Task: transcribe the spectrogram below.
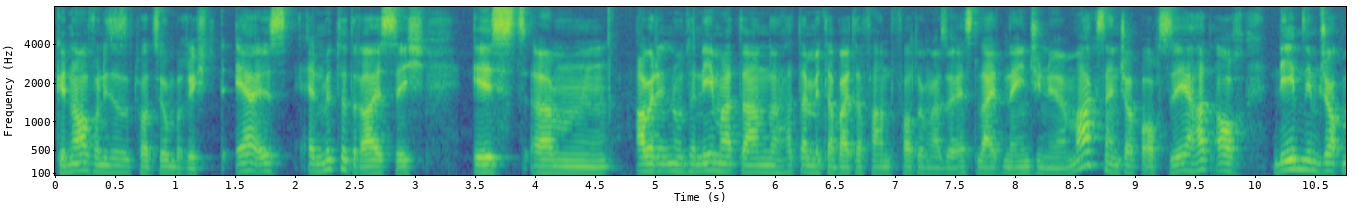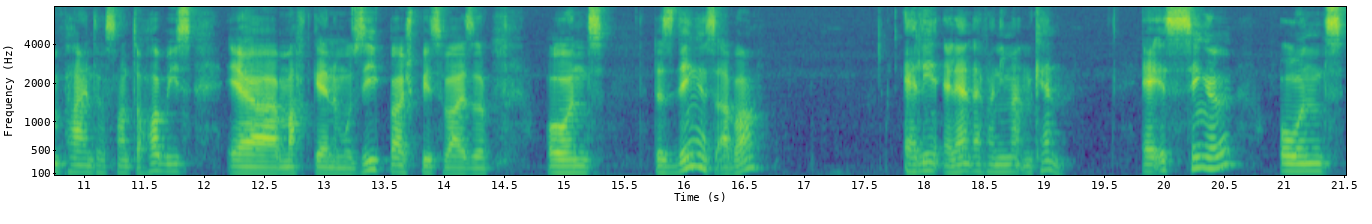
genau von dieser Situation berichtet. Er ist Mitte 30, ist, ähm, arbeitet in einem Unternehmen, hat dann hat er Mitarbeiterverantwortung, also er ist leitender Ingenieur, mag seinen Job auch sehr, hat auch neben dem Job ein paar interessante Hobbys. Er macht gerne Musik beispielsweise. Und das Ding ist aber, er, er lernt einfach niemanden kennen. Er ist Single und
